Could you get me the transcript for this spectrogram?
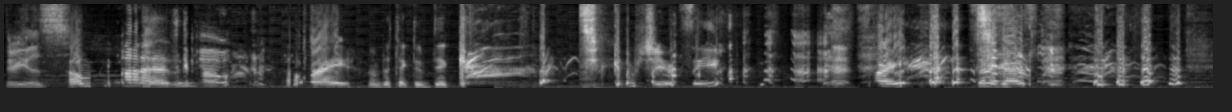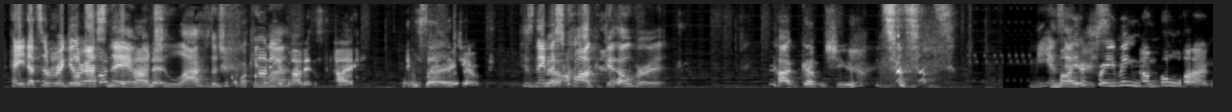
There he is. Oh my god! Let's god. go. Alright, I'm Detective Dick. gumshoe. See? Sorry. Sorry, guys. Hey, that's a regular What's ass name. about Don't it? you laugh? Don't you fucking Funny laugh? about it, Skye. I'm It's sorry. like joke. His name is No. Cog. Get over it. Cock gumshoe. Me as Maya Anders. framing number one.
